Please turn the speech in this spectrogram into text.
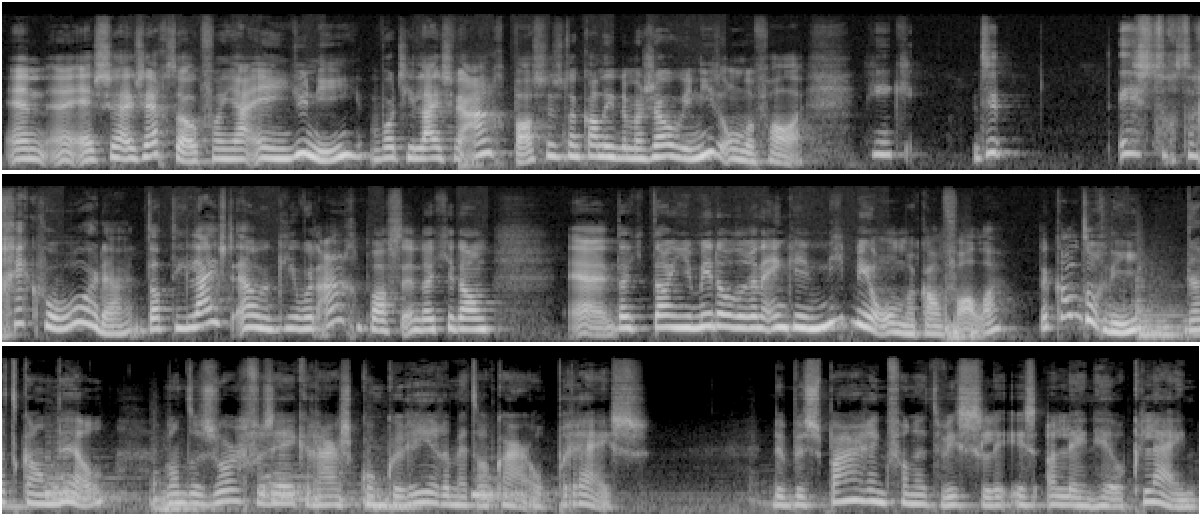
En zij zegt ook van ja, 1 juni wordt die lijst weer aangepast, dus dan kan hij er maar zo weer niet onder vallen. denk ik, is toch te gek voor woorden? Dat die lijst elke keer wordt aangepast en dat je dan eh, dat je dan je middel er in één keer niet meer onder kan vallen. Dat kan toch niet? Dat kan wel, want de zorgverzekeraars concurreren met elkaar op prijs. De besparing van het wisselen is alleen heel klein.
